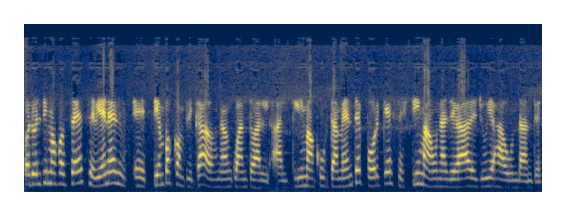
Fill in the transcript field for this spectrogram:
Por último, José, se vienen eh, tiempos complicados ¿no? en cuanto al, clima justamente porque se estima una llegada de lluvias abundantes.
